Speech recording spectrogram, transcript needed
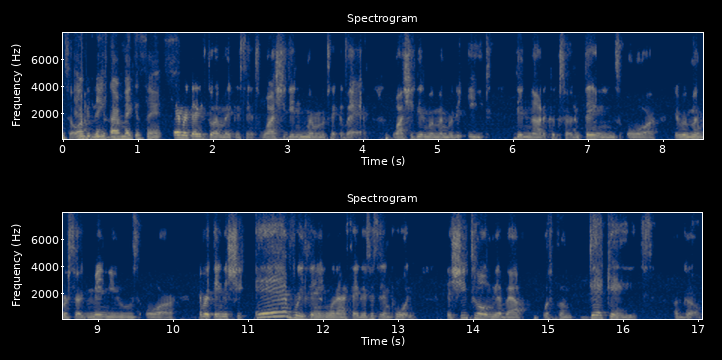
So everything started making sense. Everything started making sense. Why she didn't remember to take a bath, why she didn't remember to eat, didn't know how to cook certain things, or didn't remember certain menus, or everything that she everything. When I say this, this is important that she told me about was from decades ago.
